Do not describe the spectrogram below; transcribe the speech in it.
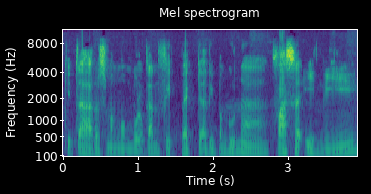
kita harus mengumpulkan feedback dari pengguna. Fase ini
